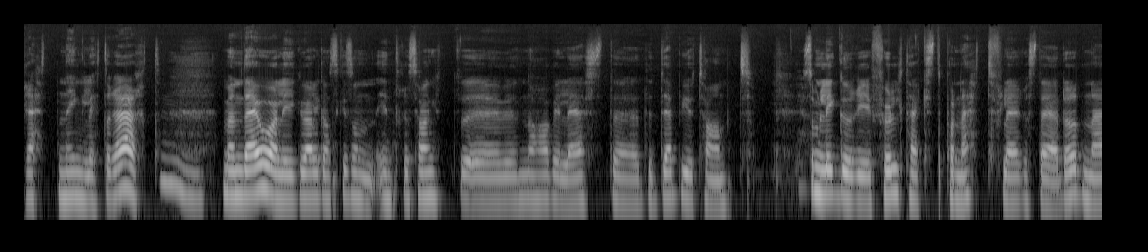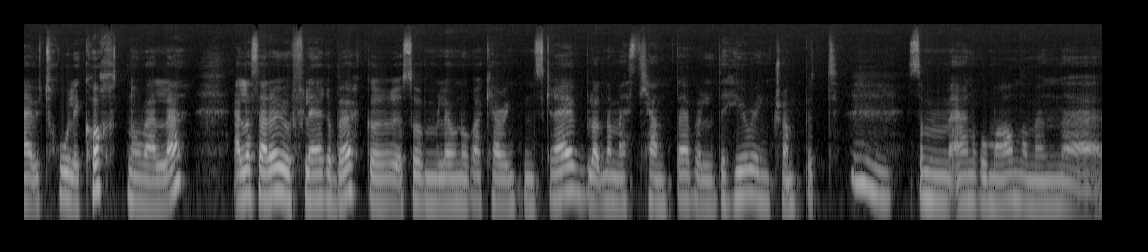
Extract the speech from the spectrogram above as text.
retning litterært. Mm. Men det er jo allikevel ganske sånn interessant eh, Nå har vi lest eh, The Debutant, som ligger i fulltekst på nett flere steder. Den er utrolig kort novelle. Ellers er det jo flere bøker som Leonora Carrington skrev. Blant den mest kjente er vel The Hearing Trumpet, Mm. som er en roman om en eh,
